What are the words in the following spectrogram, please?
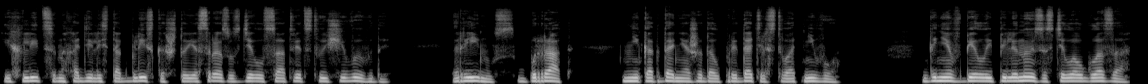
Их лица находились так близко, что я сразу сделал соответствующие выводы. Ринус, брат, никогда не ожидал предательства от него. Гнев белой пеленой застилал глаза.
